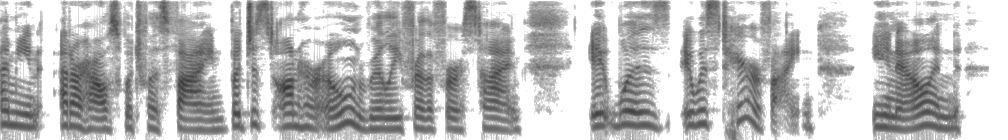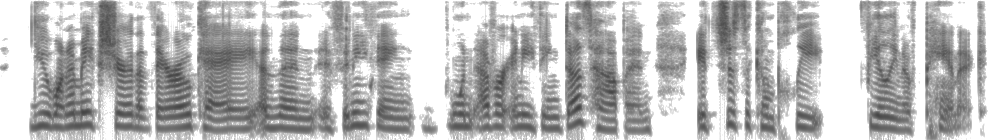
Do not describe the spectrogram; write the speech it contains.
I mean, at our house, which was fine, but just on her own really for the first time, it was it was terrifying, you know, and you want to make sure that they're okay. And then if anything, whenever anything does happen, it's just a complete feeling of panic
